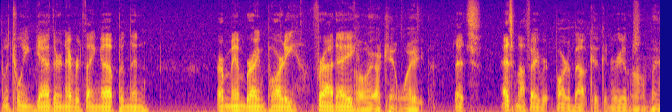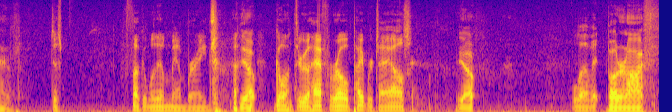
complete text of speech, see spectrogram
between gathering everything up and then our membrane party Friday. Oh yeah, I can't wait. That's that's my favorite part about cooking ribs. Oh man. Just fucking with them membranes. Yep. Going through a half a roll of paper towels. Yep. Love it. Butter knife,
